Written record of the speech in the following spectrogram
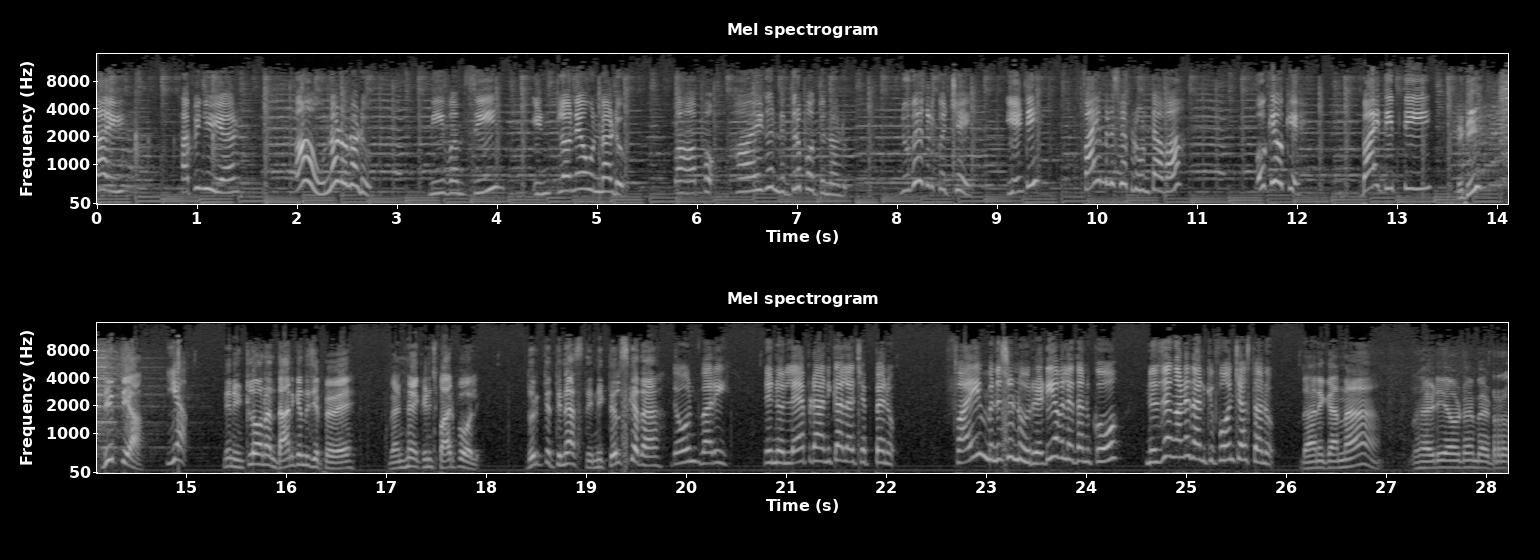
హాయ్ హ్యాపీ న్యూ ఇయర్ ఆ ఉన్నాడు ఉన్నాడు నీ వంశీ ఇంట్లోనే ఉన్నాడు పాపం హాయిగా నిద్రపోతున్నాడు. నువ్వే ఇక్కడికి వచ్చేయ్ ఏంటి? ఫైవ్ మినిట్స్ ఇప్పుడు ఉంటావా? Okay okay. బాయ్ దీప్తి. ఏంటి? దీప్తియా? యా. నేను ఇంట్లో ఉన్నాను దానికి ఎందుకు చెప్పావే? వెంటనే ఇక్కడి నుంచి పారిపోవాలి. దొరికితే తినేస్తుంది నీకు తెలుసు కదా? డోంట్ వరీ నేను లేపడానికి అలా చెప్పాను. ఫైవ్ మినిట్స్ నువ్వు రెడీ అవ్వలేదనుకో నిజంగానే దానికి ఫోన్ చేస్తాను. దానికన్నా రెడీ అవడమే బెటర్.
